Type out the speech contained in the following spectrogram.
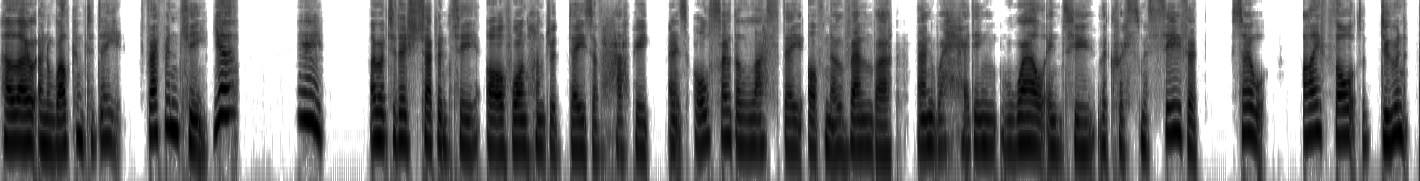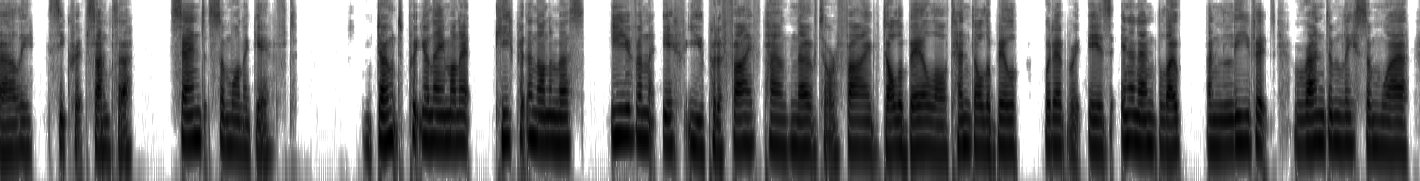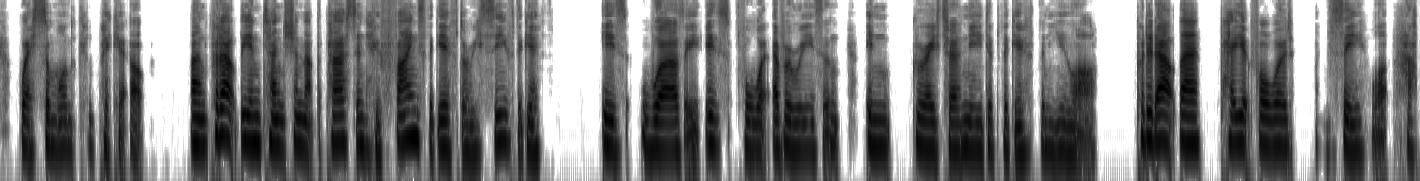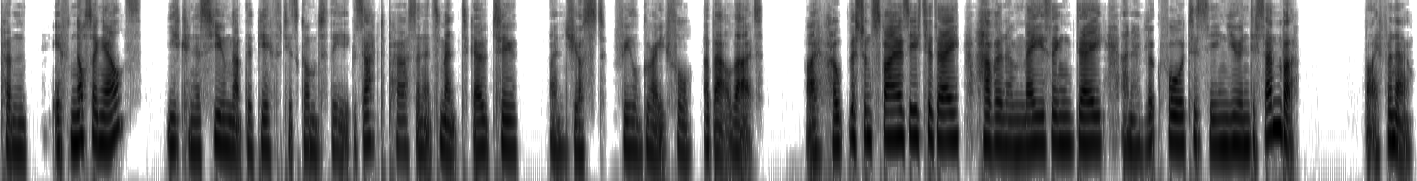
Hello and welcome to day 70. Yeah. Yay. I'm up to day 70 of 100 Days of Happy, and it's also the last day of November, and we're heading well into the Christmas season. So I thought do an early Secret Santa, send someone a gift. Don't put your name on it, keep it anonymous, even if you put a five pound note or a five dollar bill or ten dollar bill, whatever it is, in an envelope and leave it randomly somewhere where someone can pick it up. And put out the intention that the person who finds the gift or receives the gift is worthy, is for whatever reason in greater need of the gift than you are. Put it out there, pay it forward, and see what happens. If nothing else, you can assume that the gift has gone to the exact person it's meant to go to and just feel grateful about that. I hope this inspires you today. Have an amazing day, and I look forward to seeing you in December. Bye for now.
